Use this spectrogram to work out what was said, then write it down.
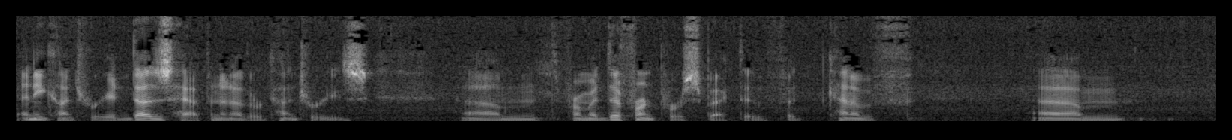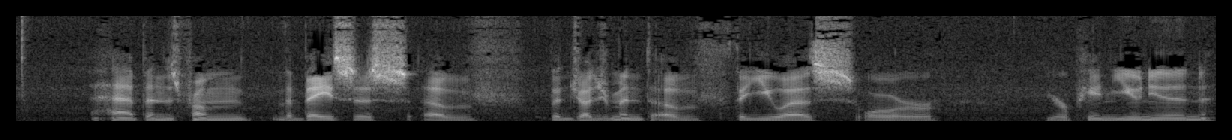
any country. It does happen in other countries um, from a different perspective. It kind of um, happens from the basis of the judgment of the U.S. or European Union.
